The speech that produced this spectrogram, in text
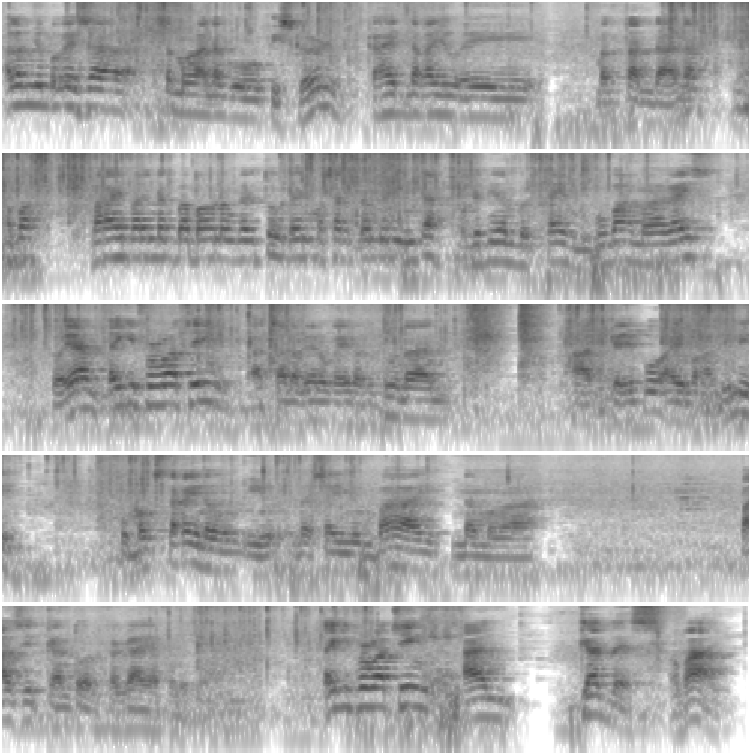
Alam nyo ba guys sa, sa mga nag-office girl, kahit na kayo ay matatanda na, aba, marami pa rin nagbabaw ng ganito dahil masarap ng merinda pagdating ng break time. Di po ba mga guys? So, ayan. Thank you for watching. At sana meron kayo natutunan. At kayo po ay makabili. Bumagsta kayo ng, na sa inyong bahay ng mga pancit canton kagaya po nito. Thank you for watching and God bless. Bye bye.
